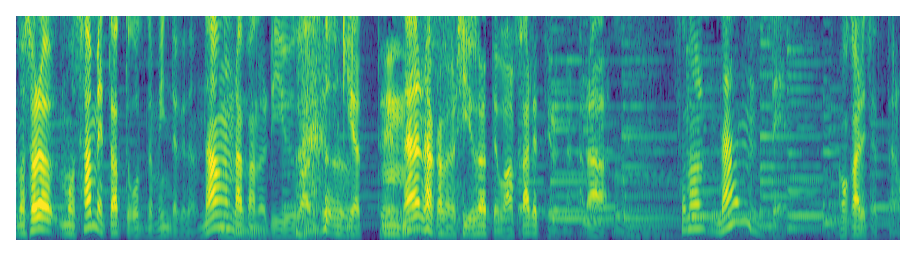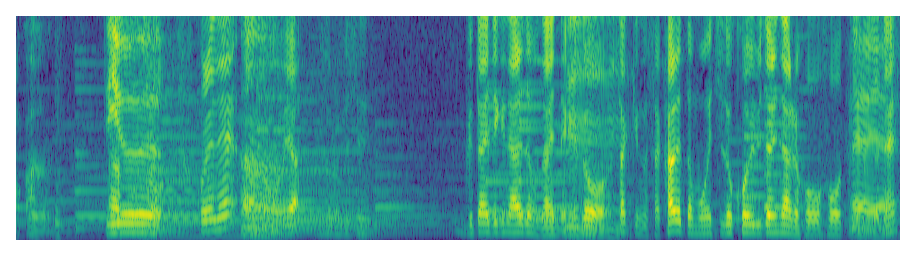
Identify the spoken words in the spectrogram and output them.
まあそれはもう冷めたってことでもいいんだけど何らかの理由があって付き合って、うん。何らかの理由があって別れてるんだからそのなんで別れちゃったのかっうんていう。これね、あのうん。いやその具体的なあれでもないんだけど、うんさっきのさ彼ともう一度恋人になる方法っていうのでね、え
